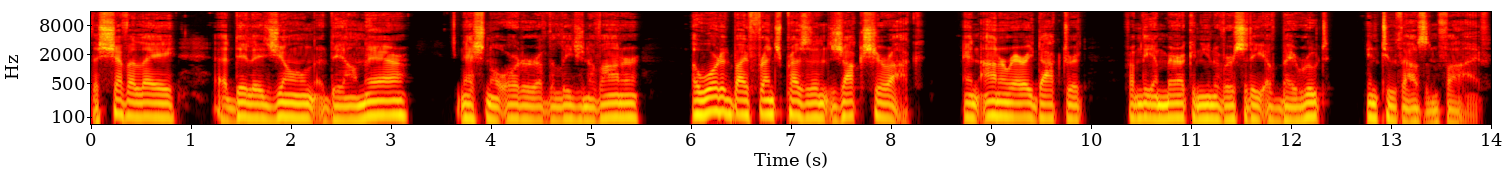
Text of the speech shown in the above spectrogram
the Chevalier de Légion d'honneur, National Order of the Legion of Honor, awarded by French President Jacques Chirac, an honorary doctorate from the American University of Beirut in 2005.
